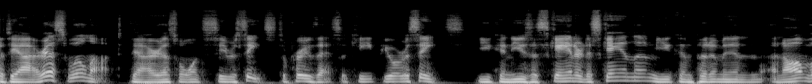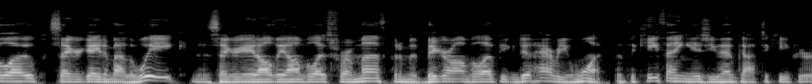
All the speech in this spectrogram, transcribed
But the IRS will not. The IRS will want to see receipts to prove that. So keep your receipts. You can use a scanner to scan them. You can put them in an envelope, segregate them by the week, then segregate all the envelopes for a month, put them in a bigger envelope. You can do it however you want. But the key thing is you have got to keep your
